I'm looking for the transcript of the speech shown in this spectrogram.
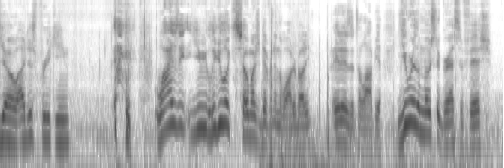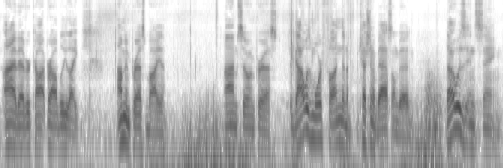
Yo, I just freaking. Why is it you? You look so much different in the water, buddy. It is a tilapia. You were the most aggressive fish I have ever caught. Probably like, I'm impressed by you. I'm so impressed. Like that was more fun than a, catching a bass on bed. That was insane.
